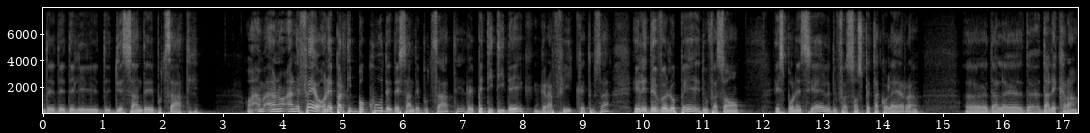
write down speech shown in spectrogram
des de, de, de, dessins de Buzzati. En, effet, on est parti beaucoup des dessins de Buzzati, des petites idées graphiques et tout ça, et les développer de façon exponentielle, de façon spectaculaire euh, dans l'écran.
